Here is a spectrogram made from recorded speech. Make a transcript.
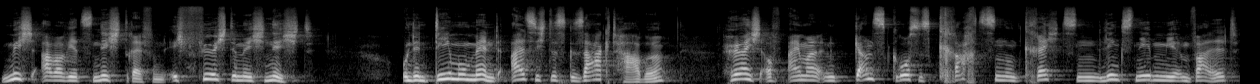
mich aber wird es nicht treffen, ich fürchte mich nicht. Und in dem Moment, als ich das gesagt habe, höre ich auf einmal ein ganz großes Krachzen und Krächzen links neben mir im Wald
